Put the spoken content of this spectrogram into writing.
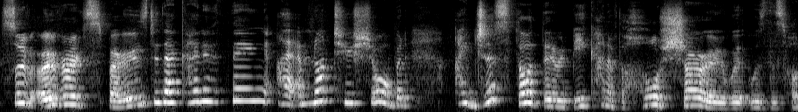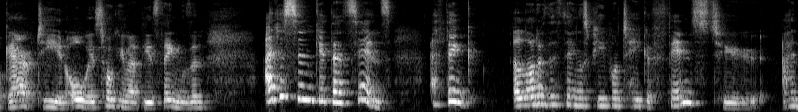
sort of overexposed to that kind of thing. I, am not too sure, but I just thought that it would be kind of the whole show was this vulgarity and always talking about these things and I just didn't get that sense. I think a lot of the things people take offense to I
